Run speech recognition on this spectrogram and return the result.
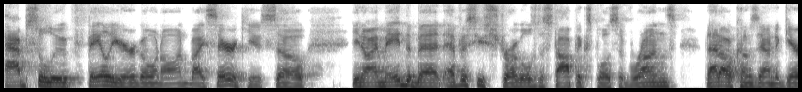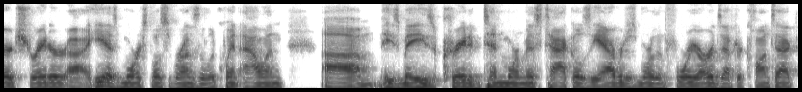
absolute failure going on by Syracuse. So, you know, I made the bet. FSU struggles to stop explosive runs. That all comes down to Garrett Shrader. Uh, he has more explosive runs than LeQuint Allen. Um, he's made he's created 10 more missed tackles. He averages more than four yards after contact.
